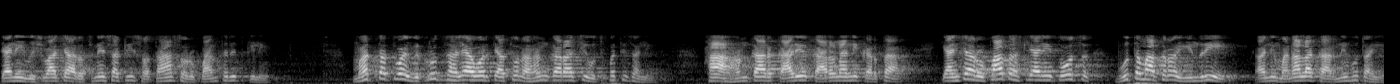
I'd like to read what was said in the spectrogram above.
त्यांनी विश्वाच्या रचनेसाठी स्वतःच रूपांतरित केले. महत्त्व विकृत झाल्यावर त्यातून अहंकाराची उत्पत्ती झाली. हा अहंकार कार्य कारणाने करता यांच्या रूपात असल्याने तोच भूतमात्र इंद्रिय आणि मनाला कारणीभूत आहे.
